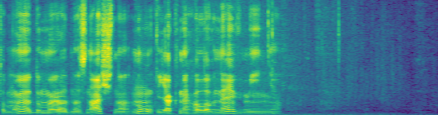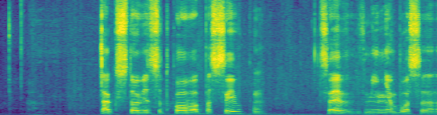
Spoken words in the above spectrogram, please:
Тому я думаю, однозначно, ну, як не головне вміння. Так, 100% пасивку. Це вміння боса,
